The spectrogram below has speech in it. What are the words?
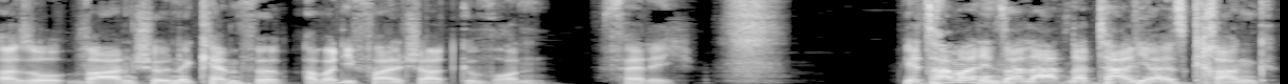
Also waren schöne Kämpfe, aber die Falsche hat gewonnen. Fertig. Jetzt haben wir den Salat. Natalia ist krank.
